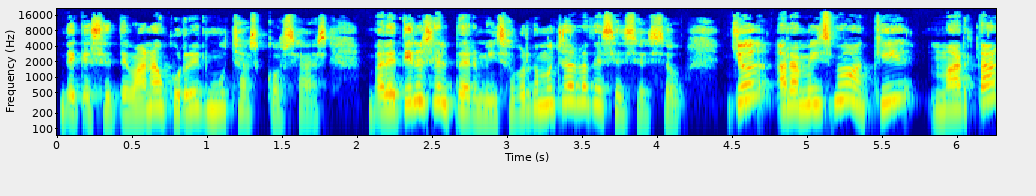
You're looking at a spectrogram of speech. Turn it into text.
de que se te van a ocurrir muchas cosas. Vale, tienes el permiso, porque muchas veces es eso. Yo ahora mismo aquí, Marta,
